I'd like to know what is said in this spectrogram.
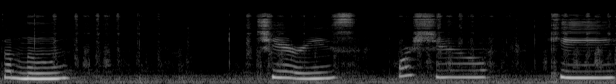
The moon. Cherries. Horseshoe. Key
